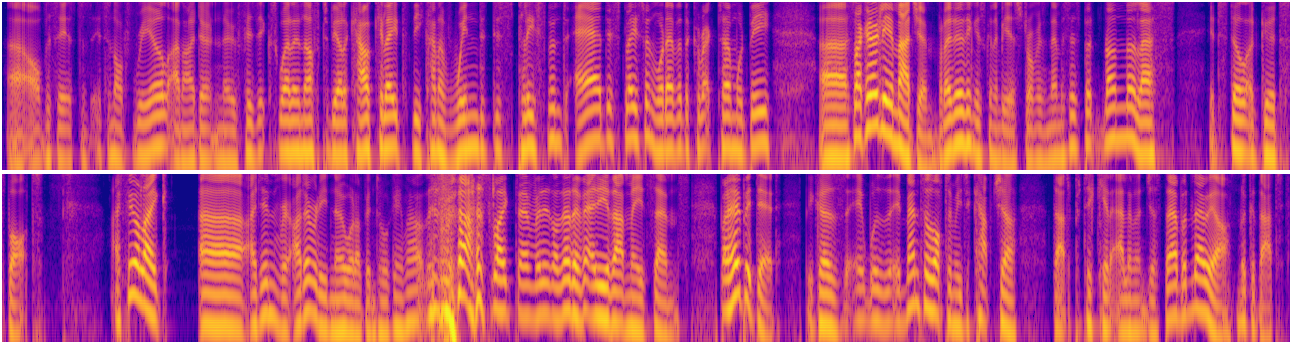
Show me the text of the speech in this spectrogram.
Uh, obviously, it's just, it's not real, and I don't know physics well enough to be able to calculate the kind of wind displacement, air displacement, whatever the correct term would be. Uh, so I can only imagine, but I don't think it's going to be as strong as Nemesis. But nonetheless, it's still a good spot. I feel like uh, I didn't. Re- I don't really know what I've been talking about this past like ten minutes. I don't know if any of that made sense, but I hope it did because it was. It meant a lot to me to capture that particular element just there. But there we are. Look at that.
